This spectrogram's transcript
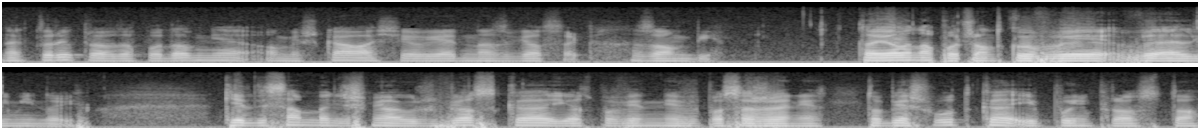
na której prawdopodobnie omieszkała się jedna z wiosek, zombie. To ją na początku wy, wyeliminuj. Kiedy sam będziesz miał już wioskę i odpowiednie wyposażenie, to bierz łódkę i płyń prosto.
